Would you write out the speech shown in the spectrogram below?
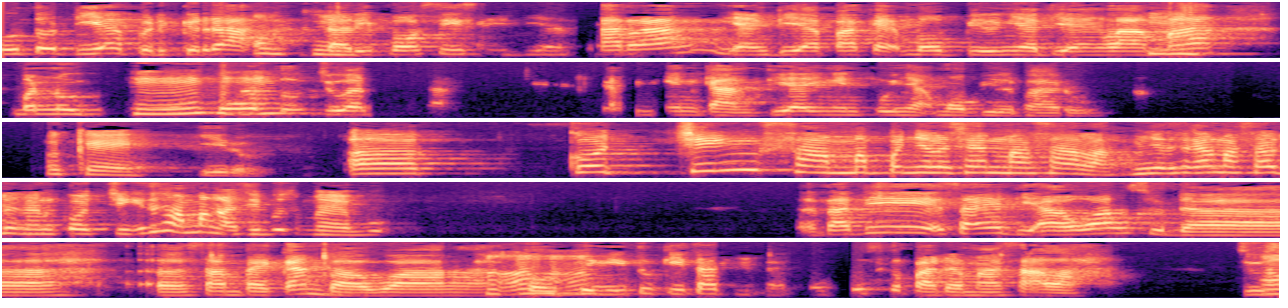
Untuk dia bergerak Oke. dari posisi dia sekarang, yang dia pakai mobilnya dia yang lama, menuju Hmm, ke hmm. tujuan yang dia inginkan. Dia ingin punya mobil baru. Oke. Gitu. Eh, coaching sama penyelesaian masalah. Menyelesaikan masalah dengan coaching itu sama nggak sih Bu sebenarnya Bu? Tadi saya di awal sudah eh, sampaikan bahwa Uh-uh. coaching itu kita tidak fokus kepada masalah. Justru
